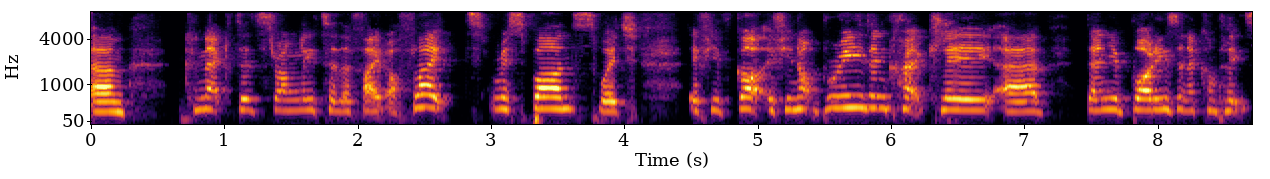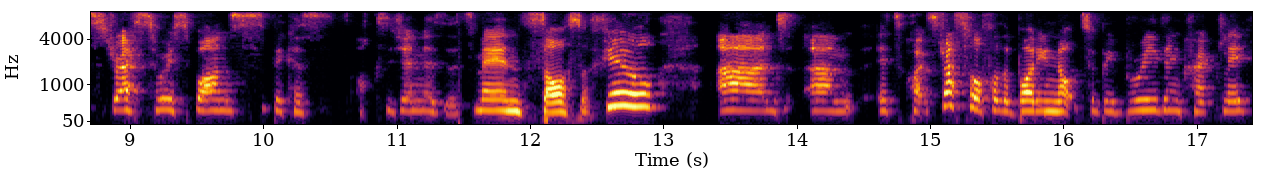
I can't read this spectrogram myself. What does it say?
um connected strongly to the fight or flight response which if you've got if you're not breathing correctly uh, then your body's in a complete stress response because oxygen is its main source of fuel and um, it's quite stressful for the body not to be breathing correctly.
